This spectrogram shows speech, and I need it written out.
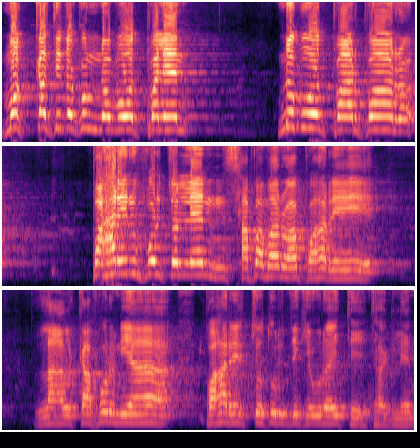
মক্কাতে তখন নবুয়ত পেলেন নবুয়ত পাওয়ার পর পাহাড়ের উপর চললেন, ছাপা মারোয়া পাহাড়ে। লাল কাপড় নিয়া পাহাড়ের চতুর্দিকে উড়াইতে থাকলেন।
